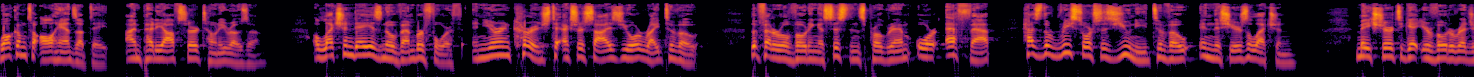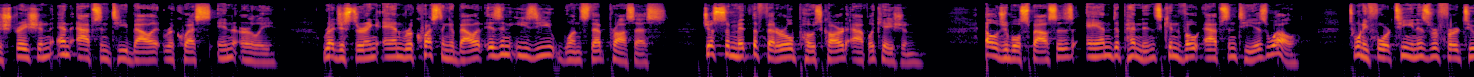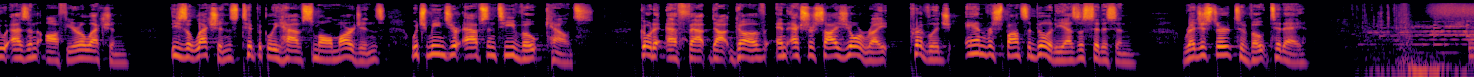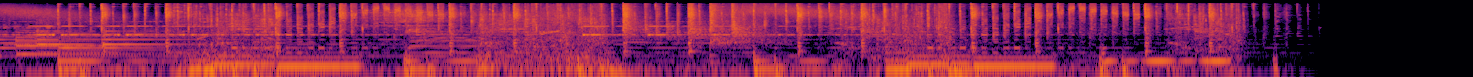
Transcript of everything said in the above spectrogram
Welcome to All Hands Update. I'm Petty Officer Tony Rosa. Election Day is November 4th, and you're encouraged to exercise your right to vote. The Federal Voting Assistance Program, or FVAP, has the resources you need to vote in this year's election. Make sure to get your voter registration and absentee ballot requests in early. Registering and requesting a ballot is an easy one step process. Just submit the federal postcard application. Eligible spouses and dependents can vote absentee as well. 2014 is referred to as an off year election. These elections typically have small margins, which means your absentee vote counts. Go to fvap.gov and exercise your right, privilege, and responsibility as a citizen. Register to vote today.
